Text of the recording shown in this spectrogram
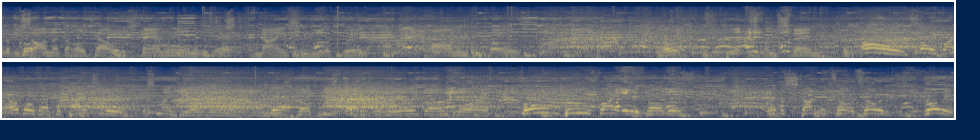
We saw him at the hotel with his family, and it was just nice, and he looked really calm and composed. Blitz from Sven. Oh, solid right elbow there for Samui. This might be over and around. Yeah. Both these fighters are really going for it. Boom, boom fighting, we call this. They're just standing toe to toe and just throwing.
